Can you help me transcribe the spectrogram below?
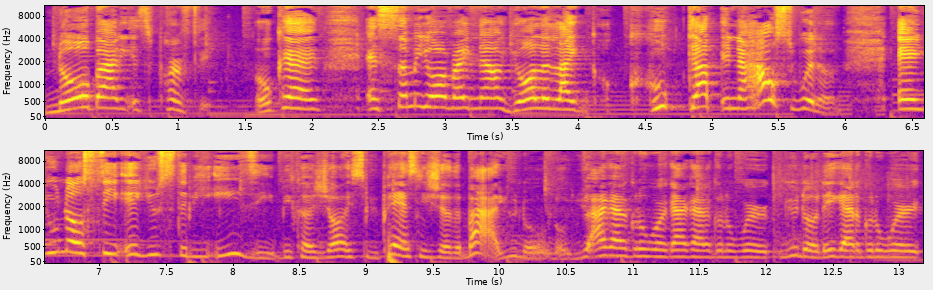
Nobody is perfect okay? And some of y'all right now, y'all are like cooped up in the house with them. And you know, see, it used to be easy because y'all used to be passing each other by. You know, I gotta go to work, I gotta go to work. You know, they gotta go to work.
